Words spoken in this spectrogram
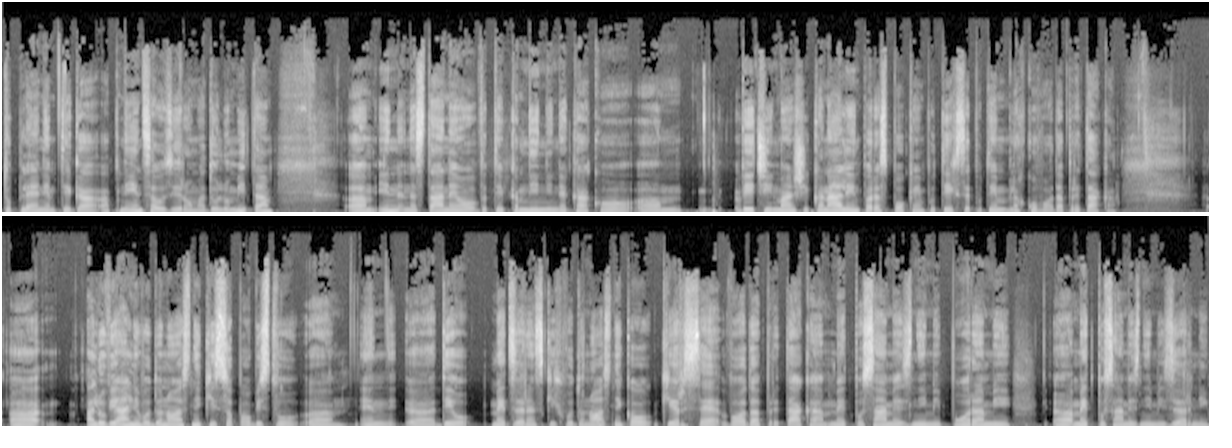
topljenjem tega apnenca oziroma dolomita. Um, in nastanejo v tej kamnini nekako um, večji in manjši kanali in pa razpoke, in po teh se potem lahko voda pretaka. Uh, aluvialni vodonosniki so pa v bistvu uh, en uh, del medzrnskih vodonosnikov, kjer se voda pretaka med posameznimi porami, uh, med posameznimi zrni.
